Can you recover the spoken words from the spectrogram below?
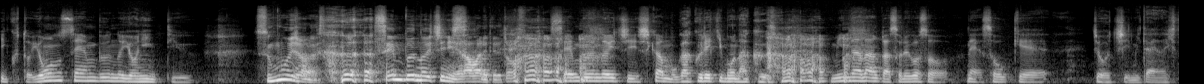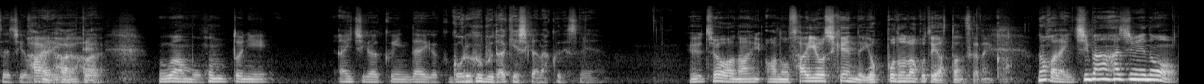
いくと4,000分の4人っていう。すごいじゃないですか。1000分の1に選ばれてると。1000分の1しかも学歴もなく。みんななんかそれこそね総計上智みたいな人たちが周りにいて、はい僕はもう本当に愛知学院大学ゴルフ部だけしかなくですね。えじゃあ何あの採用試験でよっぽどなことやったんですか何か？なんかね一番初めの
